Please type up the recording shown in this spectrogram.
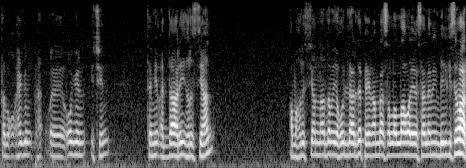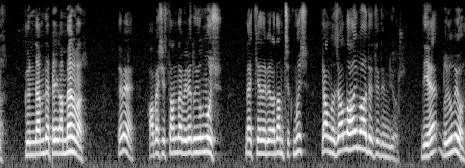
Tabi o gün, e, o gün için Temim Eddari Hristiyan ama Hristiyanlarda ve Yahudilerde Peygamber sallallahu aleyhi ve sellemin bilgisi var. Gündemde peygamber var. Değil mi? Habeşistan'da bile duyulmuş. Mekke'de bir adam çıkmış. Yalnızca Allah'a ibadet edin diyor. Diye duyuluyor.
